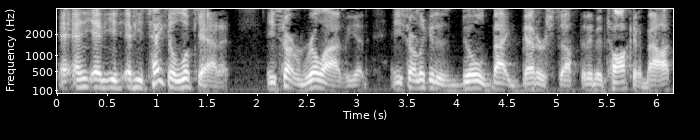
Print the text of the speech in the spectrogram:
And, and if you take a look at it, and you start realizing it, and you start looking at this build back better stuff that they've been talking about,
